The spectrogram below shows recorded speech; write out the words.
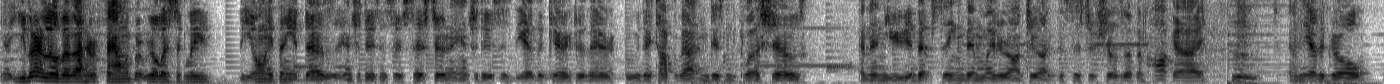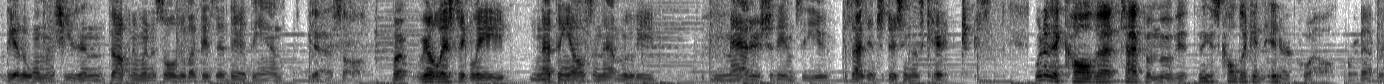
You, know, you learn a little bit about her family, but realistically, the only thing it does is it introduces her sister and it introduces the other character there, who they talk about in Disney Plus shows. And then you end up seeing them later on too. Like the sister shows up in Hawkeye, Hmm. and the other girl, the other woman, she's in Falcon and Winter Soldier, like they said there at the end. Yeah, I saw. But realistically, nothing else in that movie matters to the MCU besides introducing those characters. What do they call that type of movie? I think it's called like an interquel or whatever.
